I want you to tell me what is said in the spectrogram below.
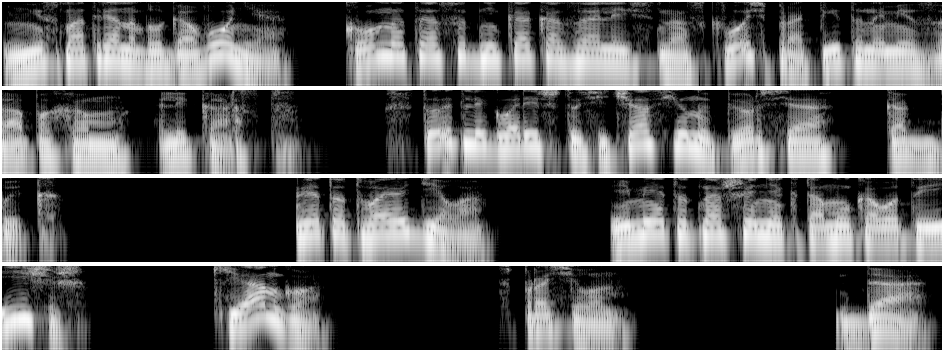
Несмотря на благовония, комнаты особняка казались насквозь пропитанными запахом лекарств. Стоит ли говорить, что сейчас Юн уперся как бык. «Это твое дело. Имеет отношение к тому, кого ты ищешь? Кианго?» — спросил он. «Да»,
